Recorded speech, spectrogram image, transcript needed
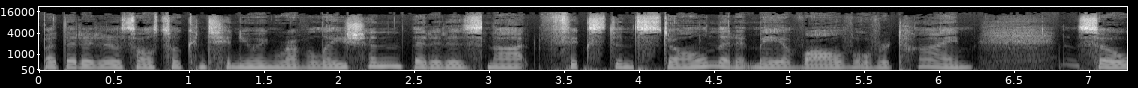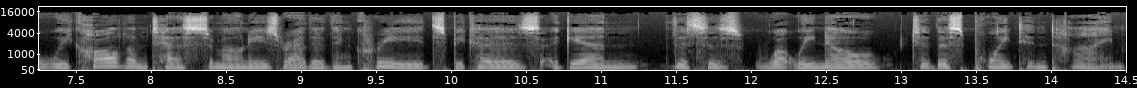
but that it is also continuing revelation, that it is not fixed in stone, that it may evolve over time. So we call them testimonies rather than creeds because, again, this is what we know to this point in time.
